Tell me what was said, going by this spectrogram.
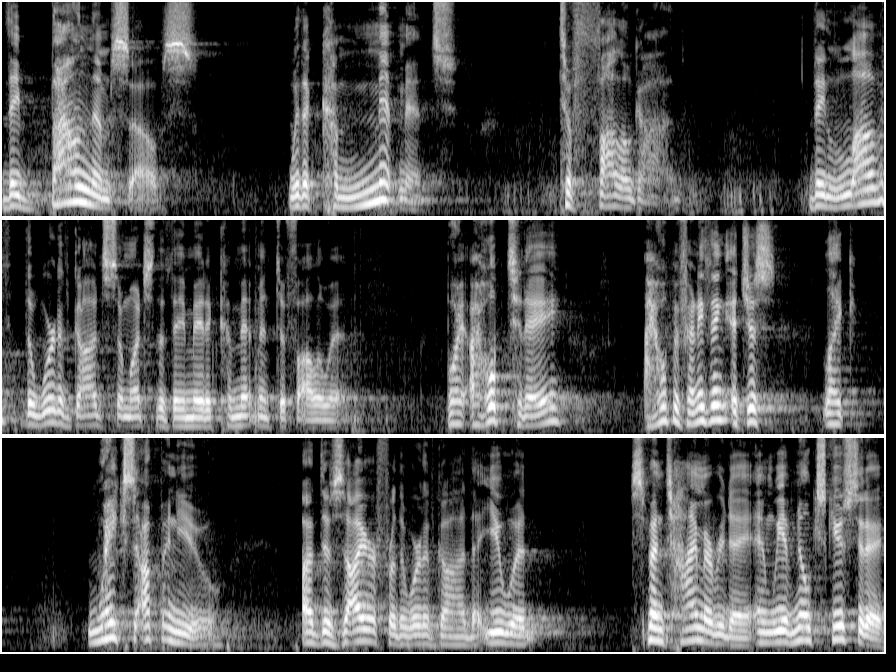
they bound themselves with a commitment to follow God. They loved the Word of God so much that they made a commitment to follow it. Boy, I hope today I hope, if anything, it just like wakes up in you a desire for the Word of God, that you would spend time every day. And we have no excuse today.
